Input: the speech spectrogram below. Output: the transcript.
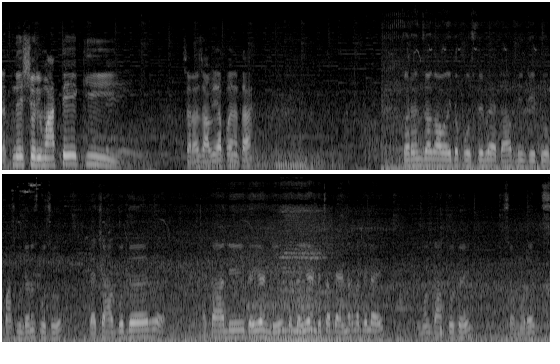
रत्नेश्वरी माते की. चला जाऊया आपण आता. करंजा गाव इथं पोचलेलो आहे आता. मी जे टू पाच मिनिटांनीच पोचू त्याच्या अगोदर आता आली दहीहंडी. तर दहीहंडीचा बॅनर लागलेला आहे. तुम्हाला आहे समोरच.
